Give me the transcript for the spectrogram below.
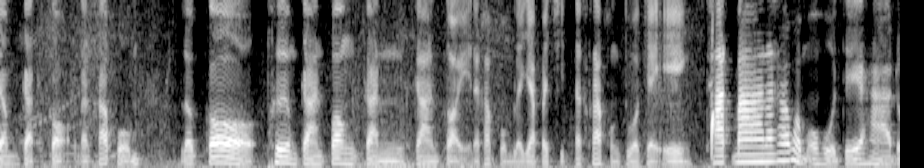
จำกัดเกาะนะครับ ผม แล้วก็เพิ่มการป้องกันการต่อยนะครับ ผมระยะประชิดนะครับของตัวแกเอง ถัดมานะครับ ผมโอ้โหเจฮาโด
